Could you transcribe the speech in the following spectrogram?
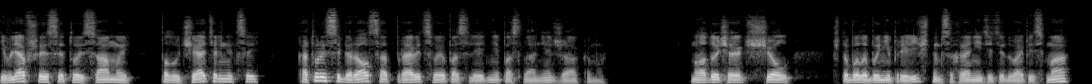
являвшаяся той самой получательницей, который собирался отправить свое последнее послание Джакомо. Молодой человек счел, что было бы неприличным сохранить эти два письма,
